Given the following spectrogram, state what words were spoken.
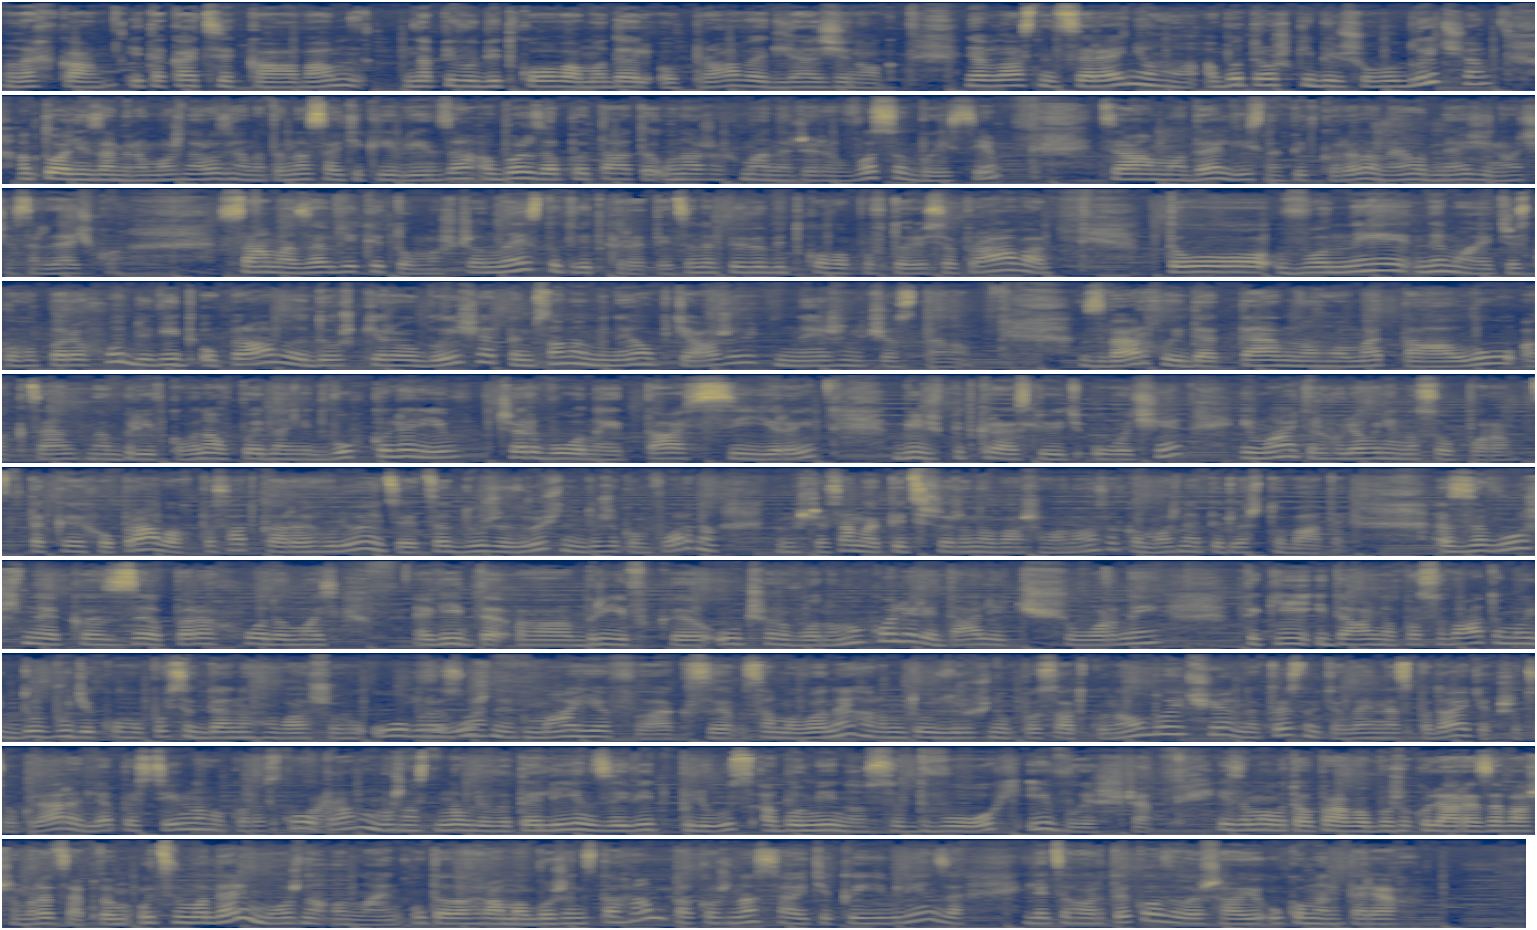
легка і така цікава напівобідкова модель оправи для жінок. Для власне середнього або трошки більшого обличчя. Актуальні заміри можна розглянути на сайті Київлінза або ж запитати у наших менеджерів в особисті. Ця модель дійсно підкорила не одне жіноче сердечко. Саме завдяки тому, що низ тут відкритий, це напівобідкова, повторюсь, оправа, то вони не мають різкого переходу від оправи до шкіри обличчя, тим самим не обтяжують нижню частину. Зверху йде темного металу, акцентна брівка. Вона в поєднанні двох кольорів: червоний та сірий, більш підкреслюють очі і мають регульовані носоупори. В таких оправах посадка регулюється, і це дуже зручно, дуже комфортно, тому що саме під ширину вашого носика можна підлаштувати. Завушник з переходом ось від е, брівки у червоному кольорі, далі чорний. Такі ідеально пасуватимуть до будь-якого повсякденного вашого образу. Завушник має флекси. Саме вони гарантують зручну посадку на обличчі, не тиснуть, але й не спадають, якщо це окуляри для постійного користування. Таку оправу можна встановлювати лінзи від плюс або мінус двох і вище. І замовити оправу або ж окуляри за вашим рецептом у цю модель можна онлайн у Телеграм або ж Інстаграм, також на сайті Київлінза. І Для цього артикул залишаю у коментарях.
